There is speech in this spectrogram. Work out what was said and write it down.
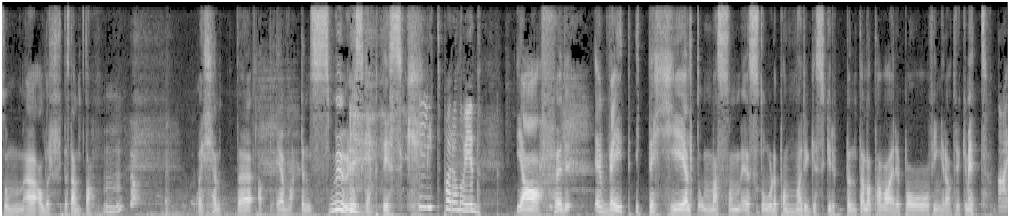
som er aldersbestemt, da. Mhm. Og jeg kjente at jeg ble en smule skeptisk. Litt paranoid. Ja, for Jeg veit ikke helt om jeg som jeg stoler på Norgesgruppen til å ta vare på fingeravtrykket mitt. Nei.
